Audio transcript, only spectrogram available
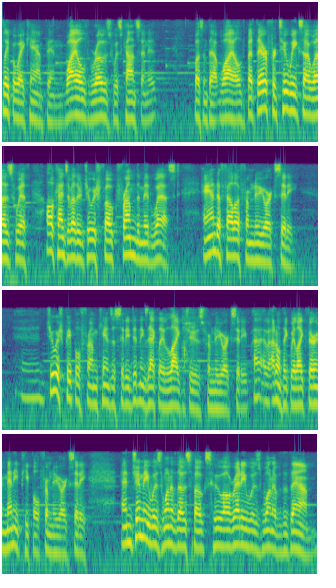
sleepaway camp in Wild Rose, Wisconsin. It wasn't that wild, but there for two weeks I was with all kinds of other Jewish folk from the Midwest and a fellow from New York City. Uh, Jewish people from Kansas City didn't exactly like Jews from New York City. I, I don't think we like very many people from New York City. And Jimmy was one of those folks who already was one of them.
